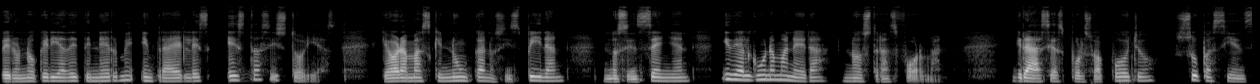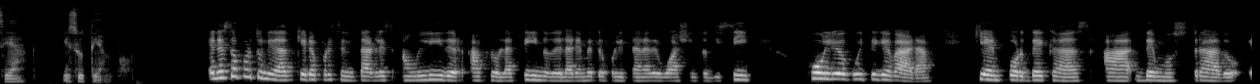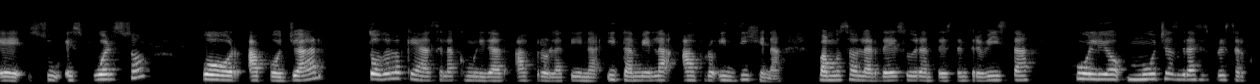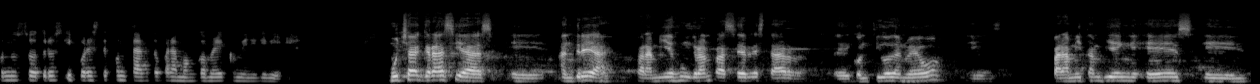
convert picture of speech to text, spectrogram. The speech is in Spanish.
pero no quería detenerme en traerles estas historias que ahora más que nunca nos inspiran, nos enseñan y de alguna manera nos transforman. Gracias por su apoyo, su paciencia y su tiempo. En esta oportunidad quiero presentarles a un líder afrolatino del área metropolitana de Washington, D.C., Julio Guiti Guevara, quien por décadas ha demostrado eh, su esfuerzo por apoyar todo lo que hace la comunidad afrolatina y también la afroindígena. Vamos a hablar de eso durante esta entrevista. Julio, muchas gracias por estar con nosotros y por este contacto para Montgomery Community Media. Muchas gracias, eh, Andrea. Para mí es un gran placer estar eh, contigo de nuevo. para mí también es, eh,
